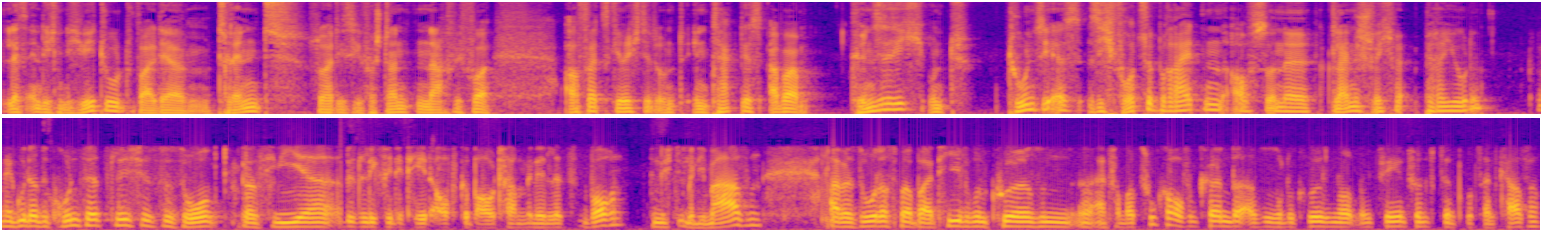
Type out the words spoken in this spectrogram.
letztendlich nicht wehtut, weil der Trend, so hatte ich Sie verstanden, nach wie vor aufwärts gerichtet und intakt ist, aber können Sie sich und tun Sie es, sich vorzubereiten auf so eine kleine Schwächeperiode? Na gut, also grundsätzlich ist es so, dass wir ein bisschen Liquidität aufgebaut haben in den letzten Wochen. Nicht über die Maßen, aber so, dass man bei tieferen Kursen äh, einfach mal zukaufen könnte. Also so eine Größenordnung 10, 15 Prozent Kasse.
